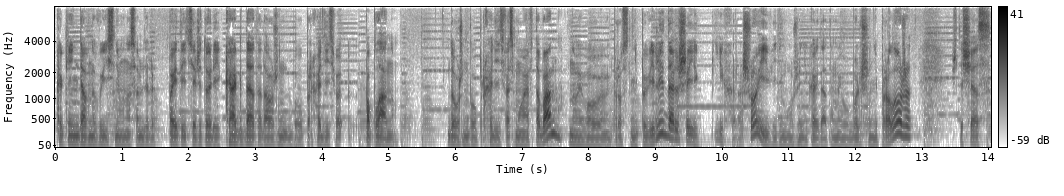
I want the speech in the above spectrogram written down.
как я недавно выяснил, на самом деле, по этой территории когда-то должен был проходить по плану должен был проходить восьмой автобан, но его просто не повели дальше, и, и хорошо, и, видимо, уже никогда там его больше не проложат, что сейчас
